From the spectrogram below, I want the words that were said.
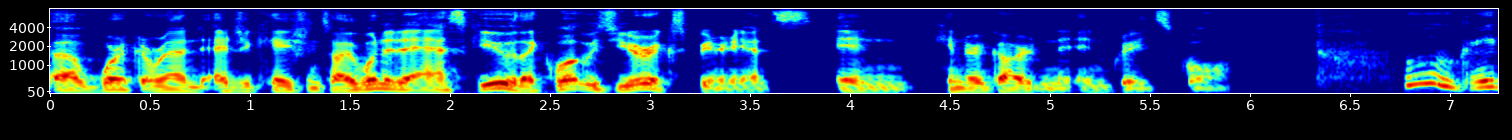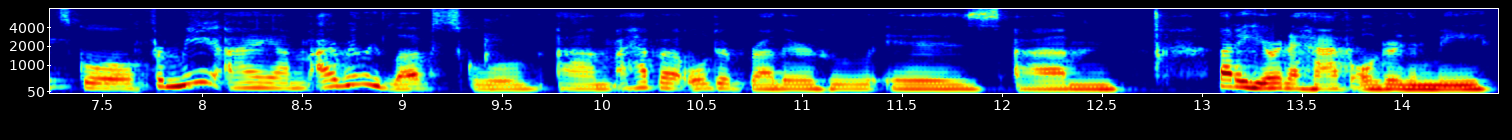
uh, work around education. So I wanted to ask you, like, what was your experience in kindergarten and grade school? Ooh, great school. For me, I um I really loved school. Um, I have an older brother who is um, about a year and a half older than me,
